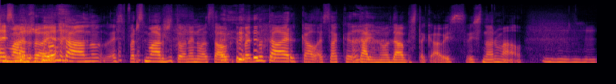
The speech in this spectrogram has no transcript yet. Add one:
nesmaržo. Nu, tā, nu, es par smaržu to nenosauktu, bet nu, tā ir, kā lai saka, daļa no dabas, tā kā viss, viss normāli. Mm -hmm.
